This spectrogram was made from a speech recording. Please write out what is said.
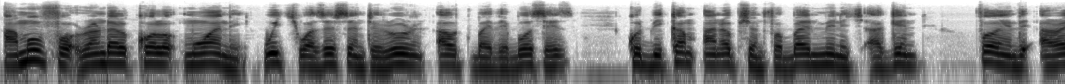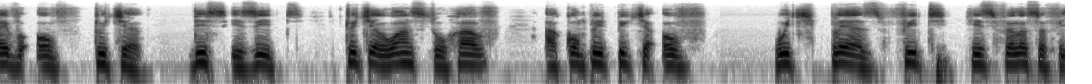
A move for Randal Kolo Muani, which was recently ruled out by the bosses, could become an option for Bayern Munich again following the arrival of Tuchel. This is it. Tuchel wants to have a complete picture of which players fit his philosophy.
